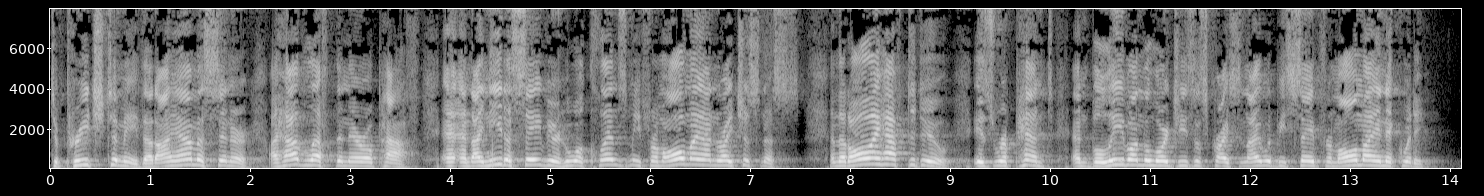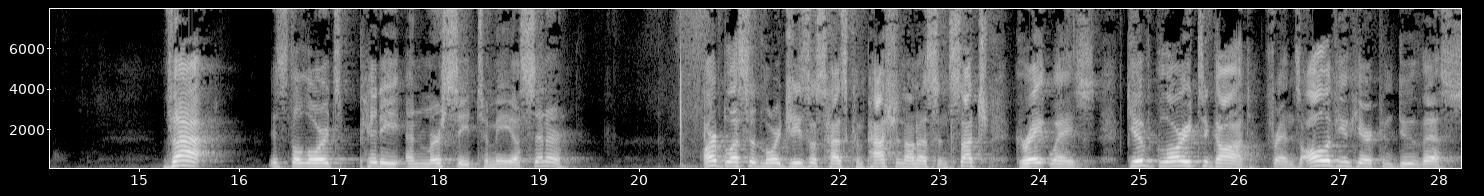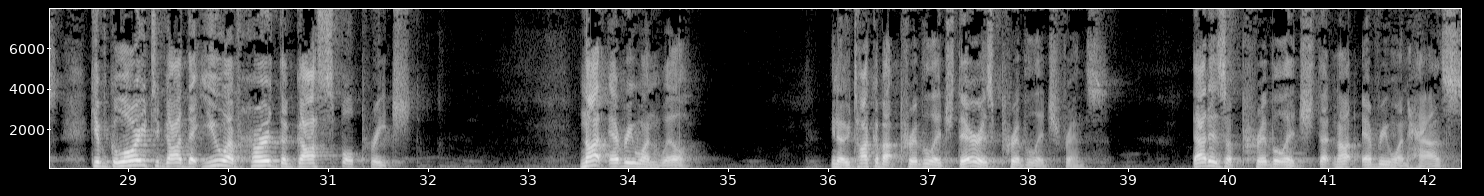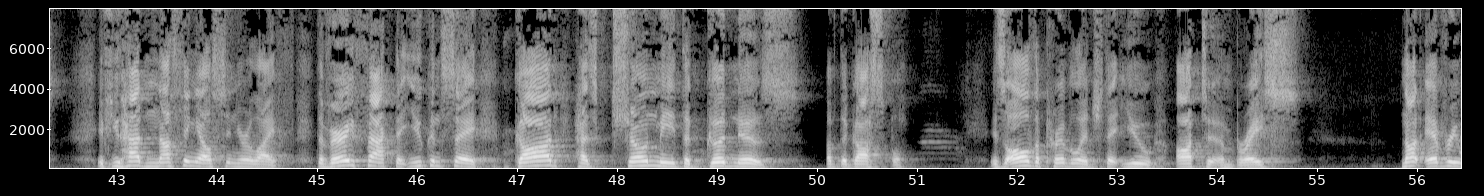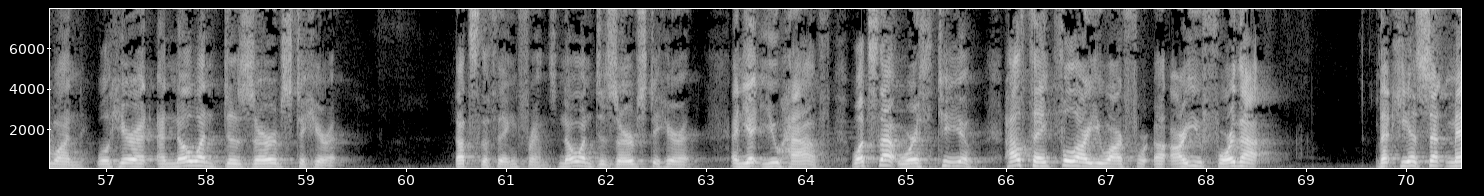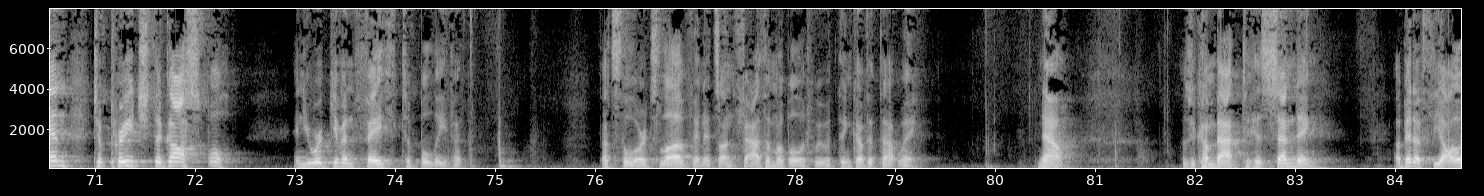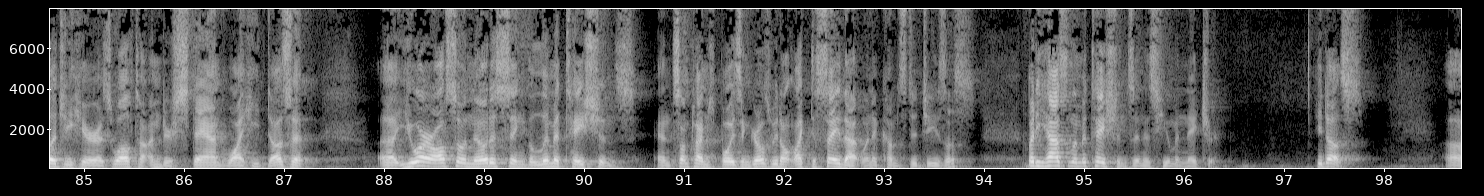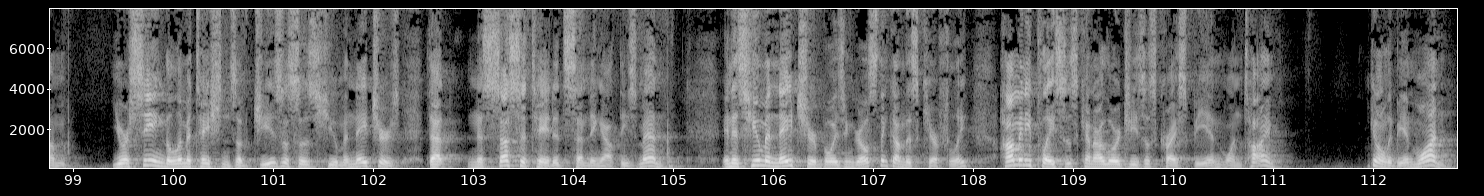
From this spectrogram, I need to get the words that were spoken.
To preach to me that I am a sinner, I have left the narrow path, and I need a Savior who will cleanse me from all my unrighteousness, and that all I have to do is repent and believe on the Lord Jesus Christ, and I would be saved from all my iniquity. That is the Lord's pity and mercy to me, a sinner. Our blessed Lord Jesus has compassion on us in such great ways. Give glory to God, friends. All of you here can do this. Give glory to God that you have heard the gospel preached. Not everyone will. You know, you talk about privilege. There is privilege, friends. That is a privilege that not everyone has. If you had nothing else in your life, the very fact that you can say, God has shown me the good news of the gospel is all the privilege that you ought to embrace. Not everyone will hear it, and no one deserves to hear it. That's the thing, friends. No one deserves to hear it, and yet you have. What's that worth to you? How thankful are you are for, uh, are you for that? That he has sent men to preach the gospel, and you were given faith to believe it. That's the Lord's love, and it's unfathomable if we would think of it that way. Now, as we come back to his sending, a bit of theology here as well to understand why he does it. Uh, you are also noticing the limitations, and sometimes, boys and girls, we don't like to say that when it comes to Jesus, but he has limitations in his human nature. He does. Um, you're seeing the limitations of Jesus' human natures that necessitated sending out these men. In his human nature, boys and girls, think on this carefully. How many places can our Lord Jesus Christ be in one time? He can only be in one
